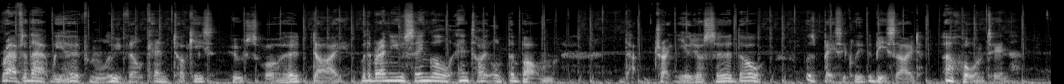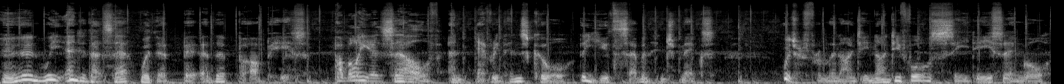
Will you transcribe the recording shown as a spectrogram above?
Right after that, we heard from Louisville, Kentucky's Who Saw Her Die with a brand new single entitled The Bottom. That track you just heard, though, was basically the B side, A Haunting. And we ended that set with a bit of the poppies. Pop Will Eat Itself and Everything's Cool, the Youth 7 inch mix, which was from the 1994 CD single.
